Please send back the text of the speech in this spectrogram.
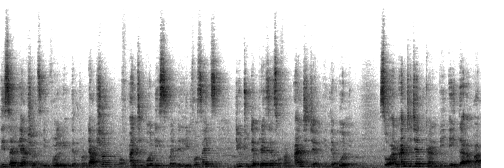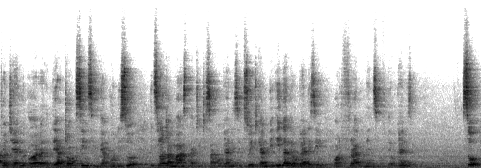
these are reactions involving the production of antibodies by the lymphocytes due to the presence of an antigen in the body. So an antigen can be either a pathogen or there are toxins in their body. So it's not a mass that it is an organism. So it can be either the organism or fragments of the organism. So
